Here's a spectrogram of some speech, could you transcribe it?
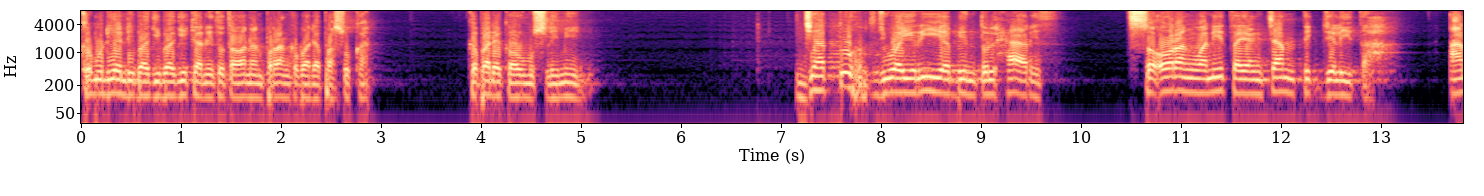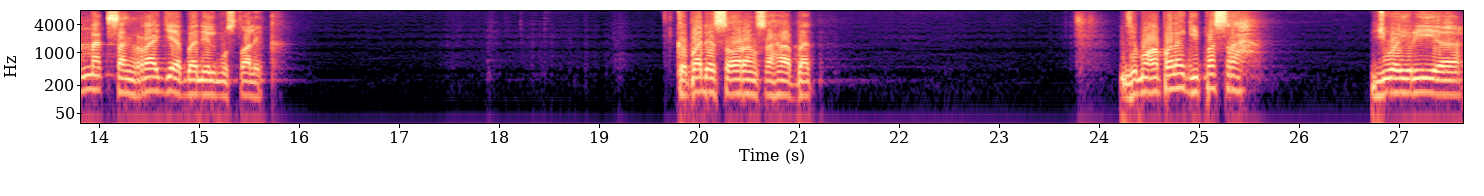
Kemudian dibagi-bagikan itu tawanan perang kepada pasukan, kepada kaum muslimin. Jatuh Juwairiyah bintul Harith, seorang wanita yang cantik jelita, anak sang raja Banil Mustalik. Kepada seorang sahabat. Dia mau apa lagi? Pasrah. Juwairiyah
